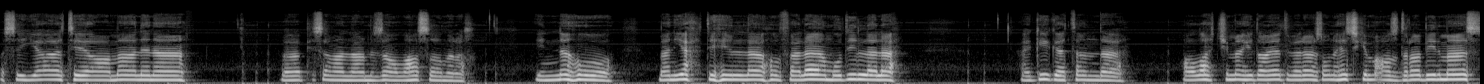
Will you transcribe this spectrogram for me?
və seyyiati amalina. Və pis əməllərimizdən Allaha sığınırıq. İnnehu mən yahdihillahu fələ mudillə ləh Həqiqətən də Allah kimə hidayət verərsə onu heç kim azdıra bilməz.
